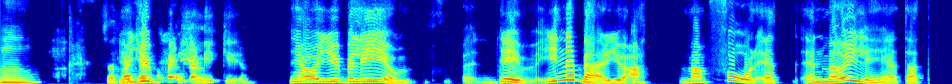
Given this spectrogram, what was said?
Mm. Så att man ja, kan förmedla mycket. Ja, jubileum, det innebär ju att man får ett, en möjlighet att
